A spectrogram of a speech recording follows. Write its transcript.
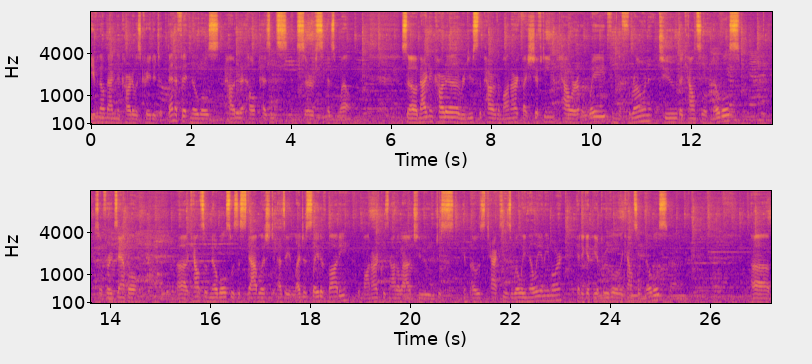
Even though Magna Carta was created to benefit nobles, how did it help peasants and serfs as well? So Magna Carta reduced the power of the monarch by shifting power away from the throne to the Council of Nobles. So for example, uh, Council of Nobles was established as a legislative body. The monarch was not allowed to just impose taxes willy-nilly anymore. He had to get the approval of the Council of Nobles. Uh,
